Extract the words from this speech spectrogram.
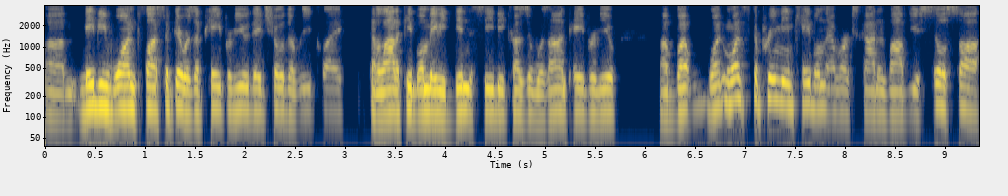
um, maybe one. Plus, if there was a pay per view, they'd show the replay that a lot of people maybe didn't see because it was on pay per view. Uh, but when, once the premium cable networks got involved, you still saw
